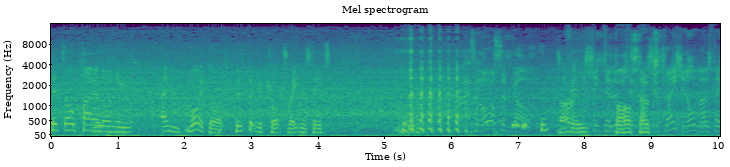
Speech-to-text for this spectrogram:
It's all pile on you. And my God, who's putting your crotch right in his face? That's an awesome goal. Sorry. Seemed to lose Ball the Stokes. concentration almost. They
